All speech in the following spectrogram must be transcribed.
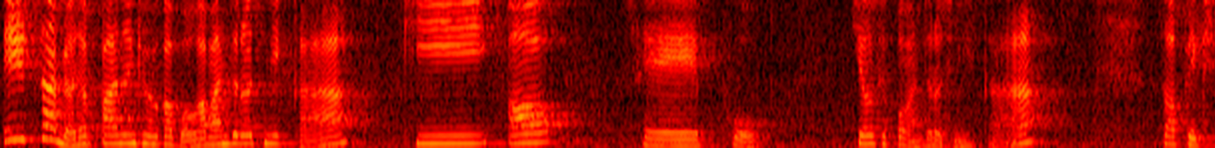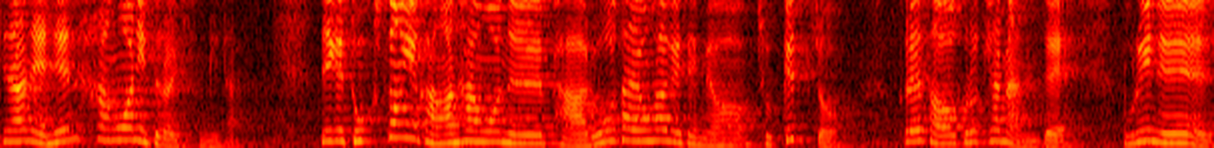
1차 면역 반응 결과 뭐가 만들어지니까 기억 세포 기억 세포 만들어지니까 그래서 백신 안에는 항원이 들어 있습니다. 근데 이게 독성이 강한 항원을 바로 사용하게 되면 죽겠죠. 그래서 그렇게 하면 안 돼. 우리는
